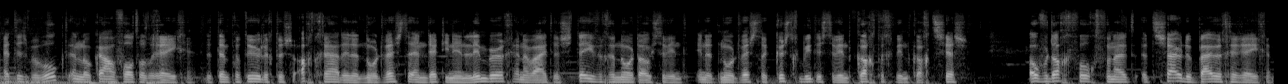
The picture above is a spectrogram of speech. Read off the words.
Het is bewolkt en lokaal valt wat regen. De temperatuur ligt tussen 8 graden in het noordwesten en 13 in Limburg... en er waait een stevige noordoostenwind. In het noordwestelijk kustgebied is de wind krachtig, windkracht 6. Overdag volgt vanuit het zuiden buiige regen.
